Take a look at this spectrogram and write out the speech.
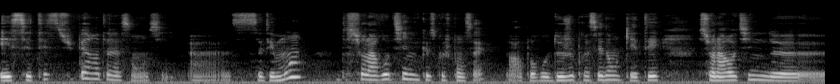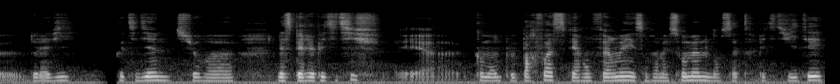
Et c'était super intéressant aussi. Euh, c'était moins sur la routine que ce que je pensais par rapport aux deux jeux précédents qui étaient sur la routine de, de la vie quotidienne, sur euh, l'aspect répétitif et euh, comment on peut parfois se faire enfermer et s'enfermer soi-même dans cette répétitivité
